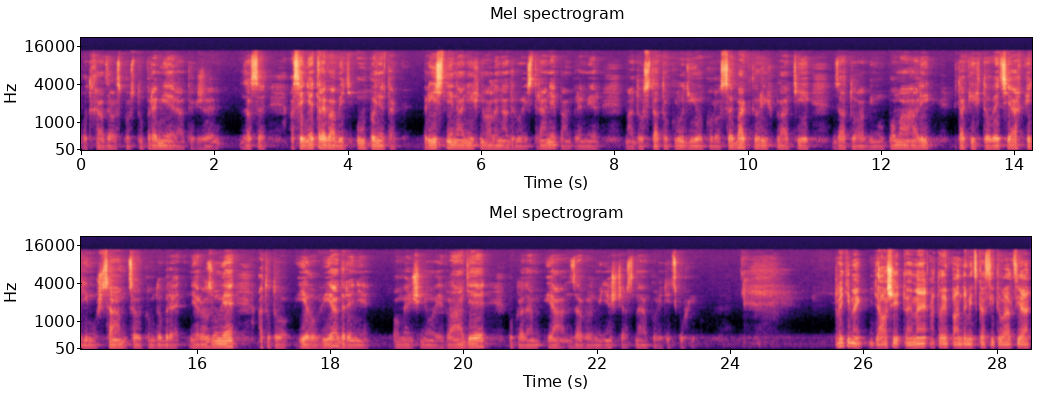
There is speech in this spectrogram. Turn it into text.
odchádzal z postu premiéra. Takže zase asi netreba byť úplne tak prísne na nich, no ale na druhej strane pán premiér má dostatok ľudí okolo seba, ktorých platí za to, aby mu pomáhali v takýchto veciach, keď im už sám celkom dobre nerozumie. A toto jeho vyjadrenie o menšinovej vláde pokladám ja za veľmi nešťastné a politickú chybu. Prejdeme k ďalšej téme a to je pandemická situácia.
